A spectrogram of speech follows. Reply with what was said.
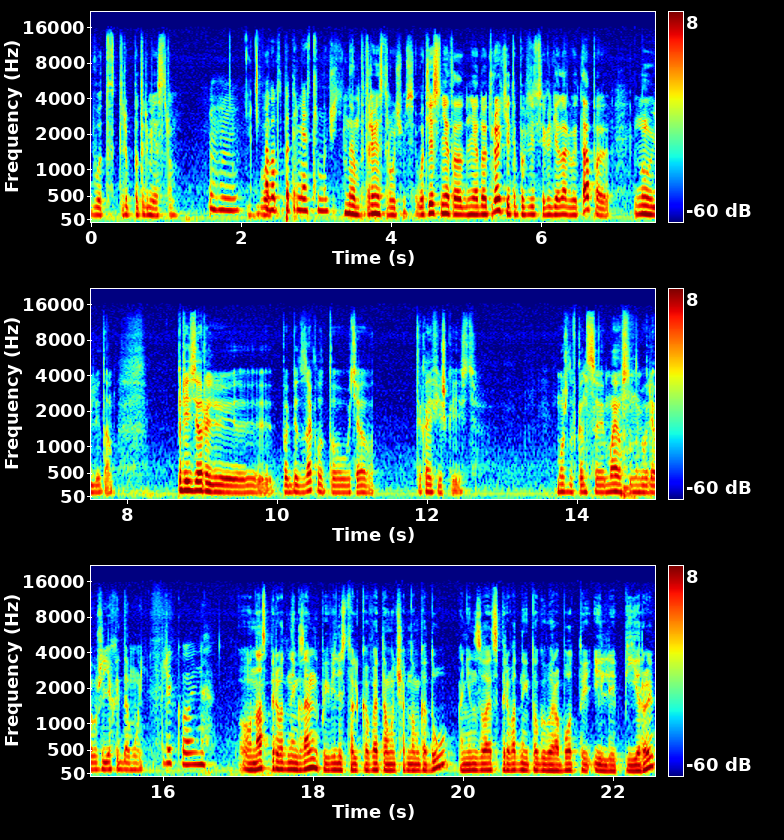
вот по триместрам. Угу. Вот. А вы по триместрам учитесь? Да, мы по триместрам учимся. Вот если нет ни одной тройки, это победитель регионального этапа, ну или там призер или побед заклад, то у тебя вот такая фишка есть. Можно в конце мая, условно говоря, уже ехать домой. Прикольно. У нас переводные экзамены появились только в этом учебном году. Они называются переводные итоговые работы или пиры.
